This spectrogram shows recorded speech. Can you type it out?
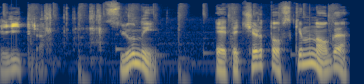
литра слюны. Это чертовски много.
